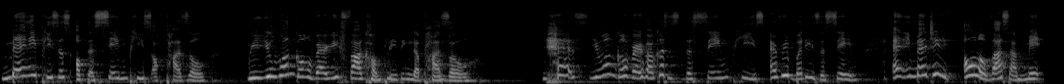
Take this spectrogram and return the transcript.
Many pieces of the same piece of puzzle. We, you won't go very far completing the puzzle. Yes, you won't go very far because it's the same piece. Everybody is the same. And imagine if all of us are made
